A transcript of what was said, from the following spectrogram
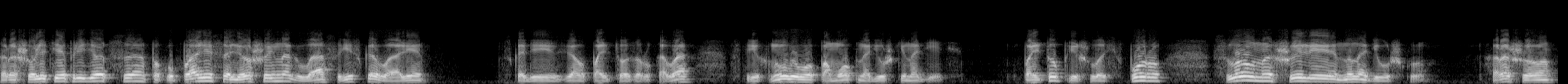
Хорошо ли тебе придется? Покупали с Алешей на глаз, рисковали. Скобеев взял пальто за рукава, встряхнул его, помог Надюшке надеть. Пальто пришлось в пору, словно шили на Надюшку. Хорошо.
